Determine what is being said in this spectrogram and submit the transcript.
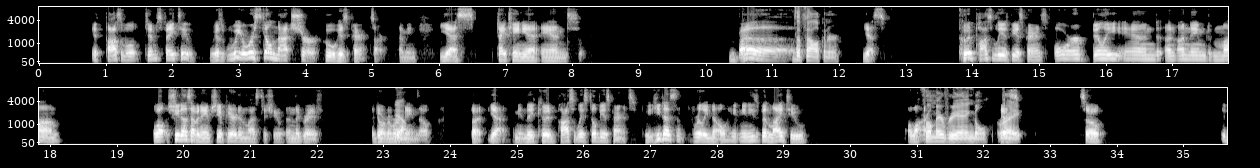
If possible, Tim's Fae too, because we we're still not sure who his parents are. I mean, yes, Titania and Bah, The Falconer. yes, could possibly be his parents, or Billy and an unnamed mom. Well, she does have a name. She appeared in last issue in the grave. I don't remember Yeah. her name though. But yeah, I mean, they could possibly still be his parents. He doesn't really know. He, I mean, he's been lied to a lot. From every angle. Yes. Right. So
